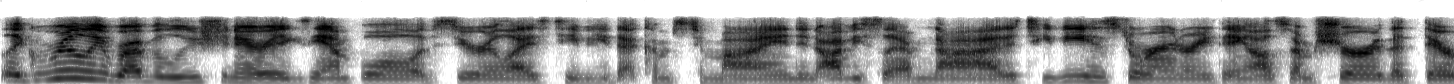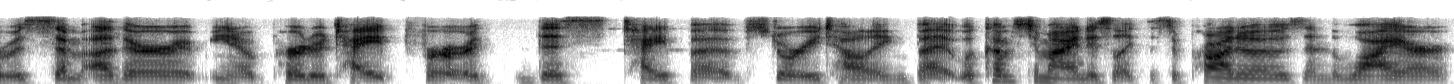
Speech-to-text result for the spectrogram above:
like really revolutionary example of serialized TV that comes to mind. And obviously, I'm not a TV historian or anything else. I'm sure that there was some other, you know, prototype for this type of storytelling. But what comes to mind is like The Sopranos and The Wire.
